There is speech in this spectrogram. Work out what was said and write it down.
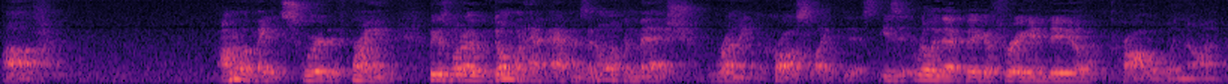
uh, I'm going to make it square to the frame because what I don't want to have happen is I don't want the mesh running across like this. Is it really that big a friggin' deal? Probably not.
